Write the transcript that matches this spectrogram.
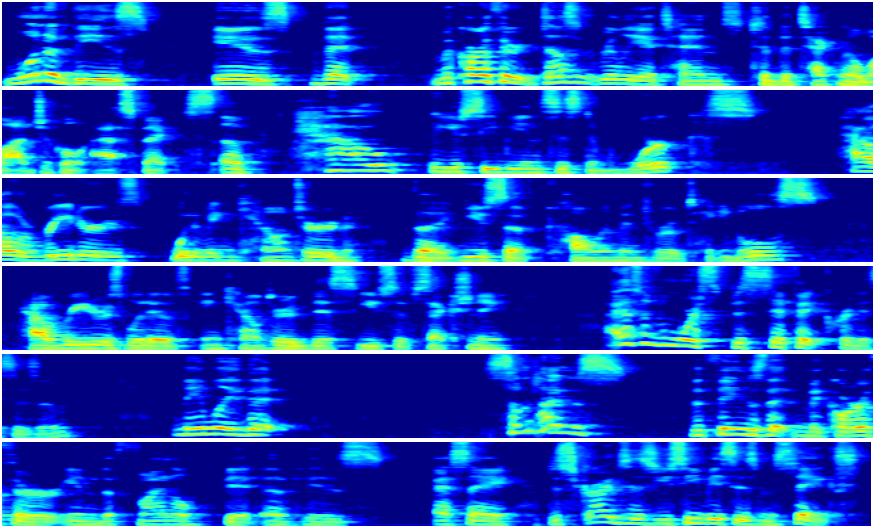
One of these is that McArthur doesn't really attend to the technological aspects of how the Eusebian system works, how readers would have encountered the use of column and row tables, how readers would have encountered this use of sectioning. I also have a more specific criticism, namely that sometimes the things that McArthur, in the final bit of his essay, describes as Eusebius's mistakes,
